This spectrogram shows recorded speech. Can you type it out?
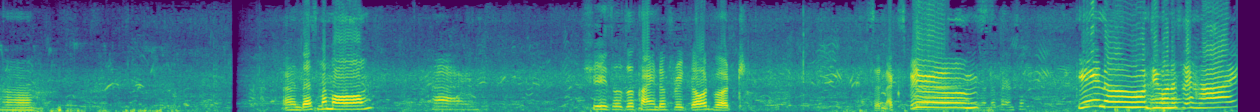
Uh, and that's my mom. Hi. She's also kind of freaked out, but it's an experience. Kino, do you want to say hi?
